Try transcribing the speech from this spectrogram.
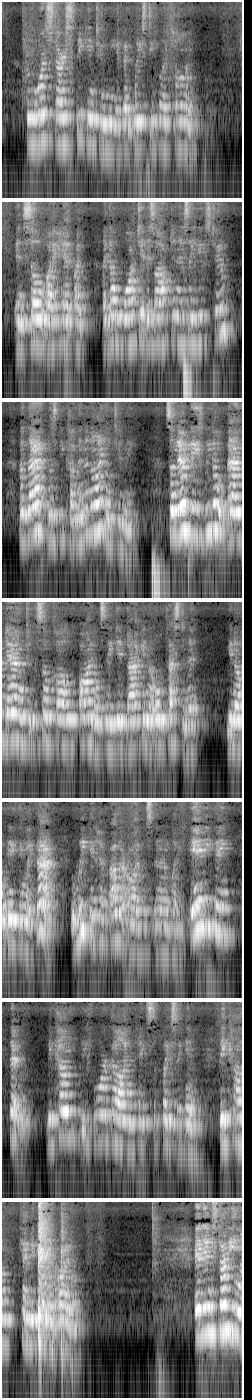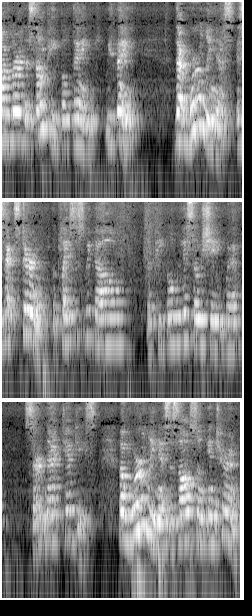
the Lord started speaking to me about wasting my time. And so I had I, I don't watch it as often as I used to, but that was becoming an idol to me. So nowadays we don't bow down to the so-called idols they did back in the Old Testament, you know, anything like that. But we can have other idols in our life. Anything that becomes before God and takes the place of Him become can become an idol. And in studying, I've learned that some people think, we think, that worldliness is external. The places we go, the people we associate with, certain activities. But worldliness is also internal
